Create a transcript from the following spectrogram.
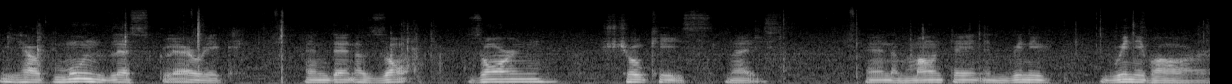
We have Moonblessed Cleric and then a Xorn Showcase. Nice. And a Mountain in Winnie Winnivar.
